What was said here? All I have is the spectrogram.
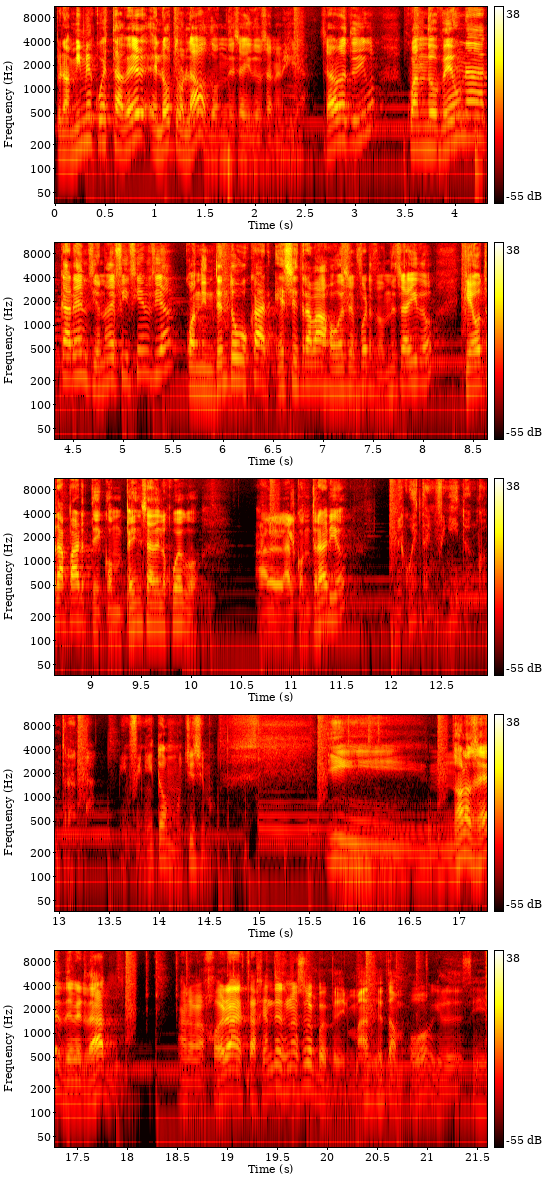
Pero a mí me cuesta ver el otro lado donde se ha ido esa energía. ¿Sabes lo que te digo? Cuando veo una carencia, una deficiencia, cuando intento buscar ese trabajo o ese esfuerzo donde se ha ido, que otra parte compensa del juego, al, al contrario, me cuesta infinito encontrarla. Infinito, muchísimo. Y no lo sé, de verdad. A lo mejor a esta gente no se le puede pedir más, ¿eh? Tampoco, quiero decir.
